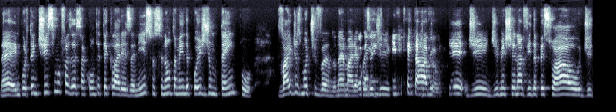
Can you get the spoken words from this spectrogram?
Né? É importantíssimo fazer essa conta e ter clareza nisso, senão também depois de um tempo vai desmotivando, né, Maria? Coisa de, insustentável. De mexer, de, de mexer na vida pessoal, de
